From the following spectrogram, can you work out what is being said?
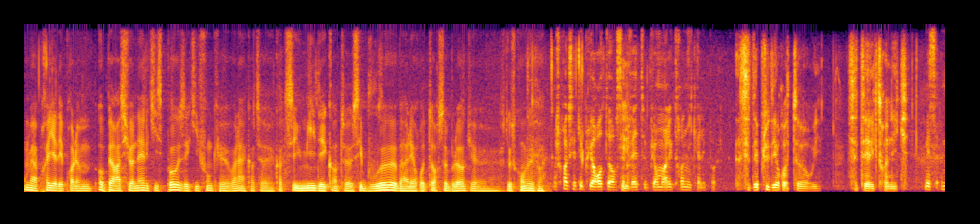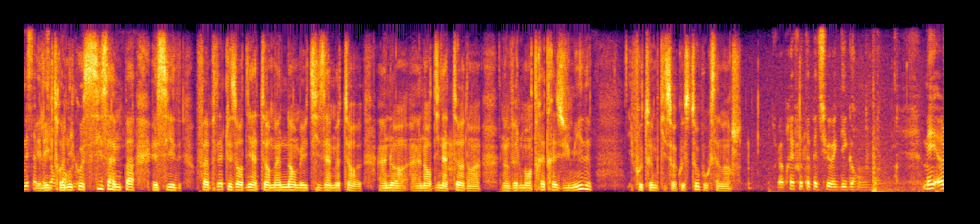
Mais après, il y a des problèmes opérationnels qui se posent et qui font que voilà, quand, euh, quand c'est humide et quand euh, c'est boueux, bah, les rotors se bloquent, euh, de ce qu'on veut. Quoi. Je crois que c'était plus un rotor, ça devait être purement électronique à l'époque. C'était plus des rotors, oui. C'était électronique. Mais, ça, mais électronique aussi, ça n'aime pas essayer. Enfin, peut-être les ordinateurs maintenant, mais utiliser un moteur, un, un ordinateur dans un, un environnement très très humide, il faut tout de même qu'il soit costaud pour que ça marche. Après, il faut taper dessus avec des gants. Mais euh,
